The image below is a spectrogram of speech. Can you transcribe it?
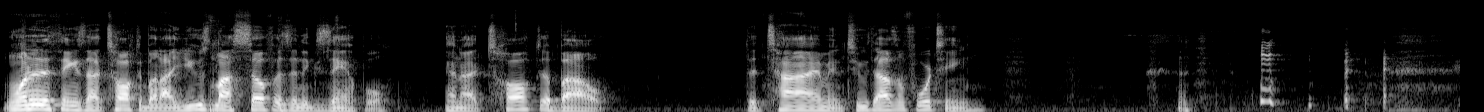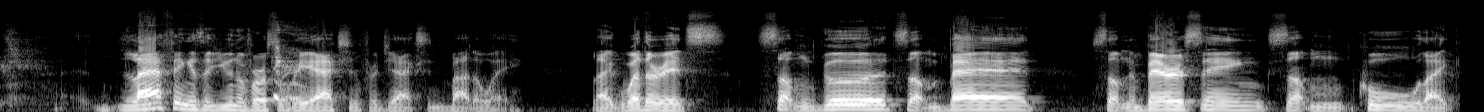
One of the things I talked about, I used myself as an example, and I talked about the time in 2014 laughing is a universal reaction for Jaxsyn, by the way. Like whether it's something good, something bad, something embarrassing, something cool, like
